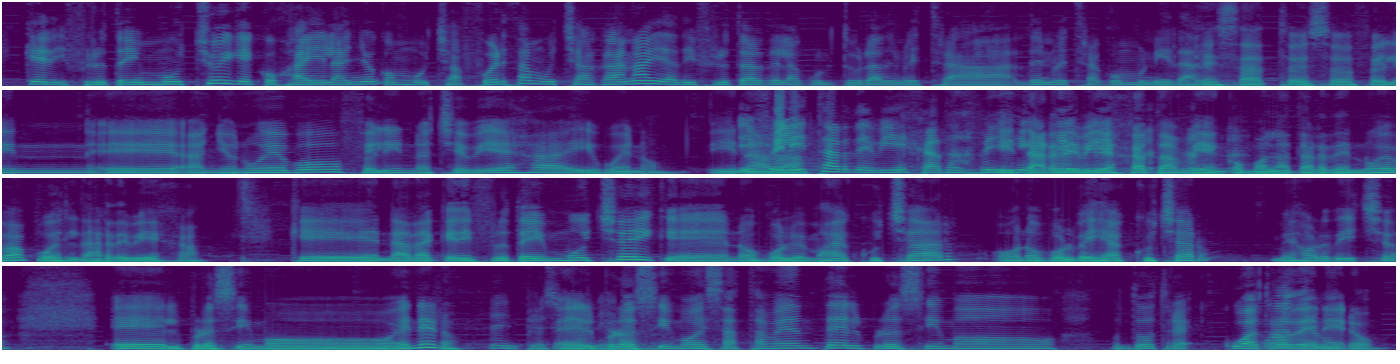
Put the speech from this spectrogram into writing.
que disfrutéis mucho y que cojáis el año con mucha fuerza, muchas ganas y a disfrutar de la cultura de nuestra, de nuestra comunidad. Exacto, eso, feliz eh, año nuevo, feliz noche vieja y bueno. Y, feliz tarde vieja también. Y tarde vieja también, como la tarde nueva, pues tarde vieja. Que nada, que disfrutéis mucho y que nos volvemos a escuchar o nos volvéis a escuchar mejor dicho, el próximo enero. El próximo, exactamente, el próximo 2, 3, 4 de enero.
